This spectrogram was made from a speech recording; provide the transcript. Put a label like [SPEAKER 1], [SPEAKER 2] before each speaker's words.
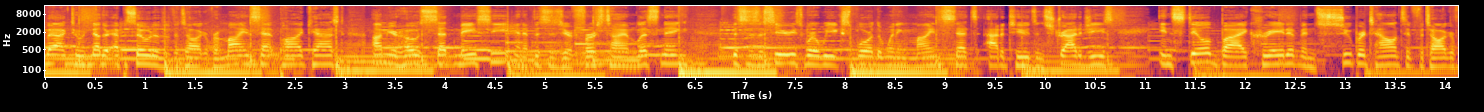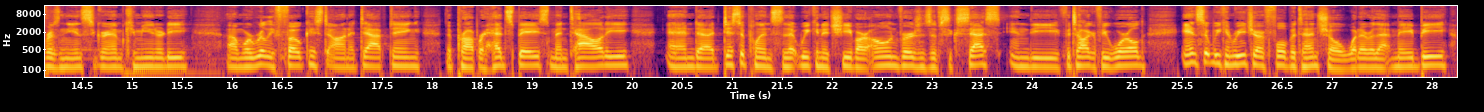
[SPEAKER 1] welcome back to another episode of the Photographer Mindset Podcast. I'm your host, Seth Macey, and if this is your first time listening, this is a series where we explore the winning mindsets, attitudes, and strategies instilled by creative and super talented photographers in the Instagram community. Um, we're really focused on adapting the proper headspace, mentality, and uh, discipline so that we can achieve our own versions of success in the photography world and so we can reach our full potential, whatever that may be.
